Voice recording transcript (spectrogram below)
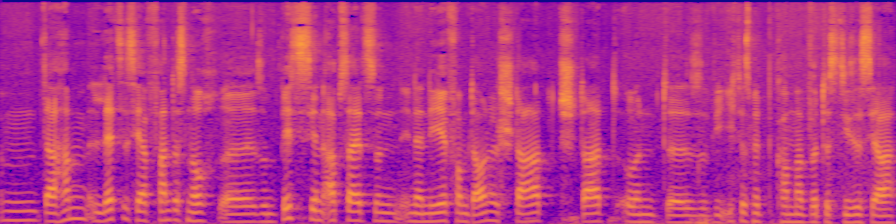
Ähm, da haben letztes Jahr fand es noch äh, so ein bisschen abseits so in der Nähe vom Downhill-Start statt. Und äh, so wie ich das mitbekommen habe, wird es dieses Jahr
